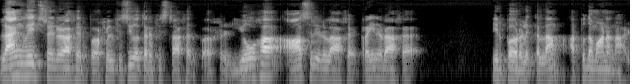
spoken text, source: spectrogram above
லாங்குவேஜ் ட்ரைனராக இருப்பவர்கள் ஃபிசியோதெரபிஸ்டாக இருப்பவர்கள் யோகா ஆசிரியர்களாக ட்ரைனராக இருப்பவர்களுக்கெல்லாம் அற்புதமான நாள்.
